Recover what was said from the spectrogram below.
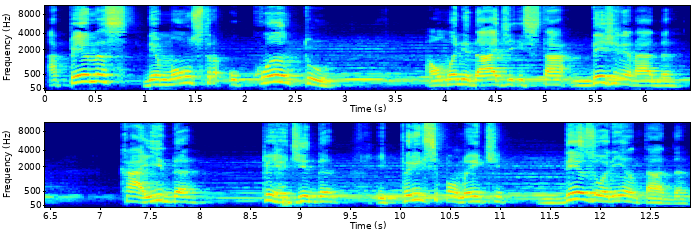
apenas demonstra o quanto a humanidade está degenerada, caída, perdida e principalmente desorientada.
